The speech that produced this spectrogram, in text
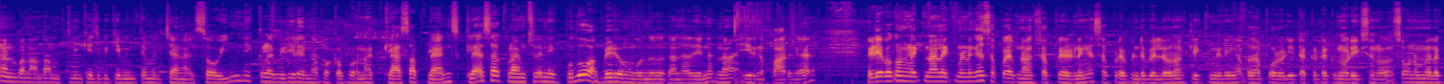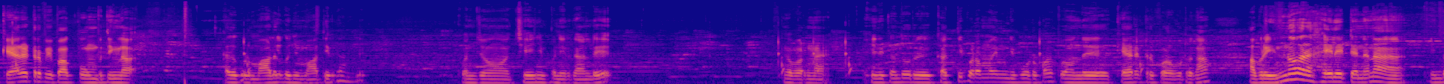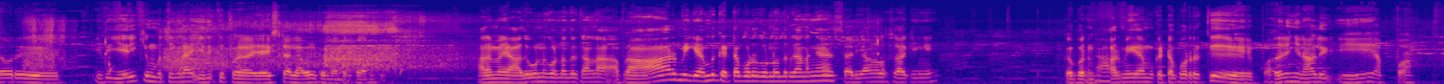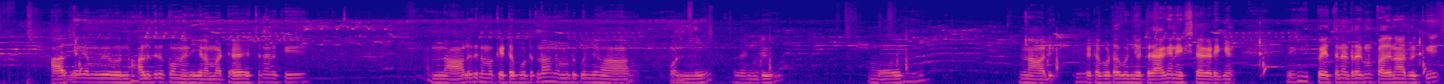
நண்பா நான் தான் Muslim KGB gaming Tamil channel. So இன்றைக்குள்ள வீடியோவில் என்ன பார்க்க போகிறோம்னா Clash of Clans clash of பிளான்ஸில் இன்றைக்கி புது அப்டேட் ஒன்று கொண்டு அது என்னென்னா இருங்க பாருங்கள் வீடியோ பக்கம் லைக் நான் லைக் பண்ணுங்கள் சப்ஸ்கிரைப் நாங்கள் சப்ஸ்கிரைப் பண்ணுங்கள் சப்ஸ்கிரைப் பண்ணிட்டு பெல் வரும் கிளிக் பண்ணிடுங்க. அப்போ தான் போட டக்கு டக்கு நோட்டிஃபிகேஷன் வரும். ஸோ நம்ம இதில் கேரக்டர் போய் பார்க்க போகும் பார்த்தீங்களா அது கூட மாடல் கொஞ்சம் மாற்றிருக்காங்களே கொஞ்சம் சேஞ்ச் பண்ணியிருக்காங்களே இங்கே பாருங்கள் இதுக்கு வந்து ஒரு கத்தி படம் மாதிரி முந்தி போட்டிருப்பான். இப்போ வந்து கேரக்டர் படம் போட்டிருக்கான். அப்புறம் இன்னொரு ஹைலைட் என்னென்னா இந்த ஒரு இது எரிக்கும் பார்த்திங்களா? இதுக்கு இப்போ எக்ஸ்ட்ரா லெவல் கொண்டு வந்திருக்காங்க அது மாதிரி அது ஒன்று கொண்டு வந்திருக்காங்களா அப்புறம் ஆர்மி கேம்பு கெட்ட போடுற கொண்டு வந்திருக்கானுங்க. சரியான ஒரு ஷாக்கிங்கு இப்போ பாருங்க ஆர்மி கேம்பு கெட்ட போடுறதுக்கு பதினஞ்சு நாள். ஏ அப்பா. ஆர்மி கேம்பு ஒரு நாலு இது இருக்கும்னு நினைக்கிறேன். மாட்டேன் எத்தனை இருக்குது அந்த நாலு இது நம்ம கெட்ட போட்டோம்னா நம்மளுக்கு கொஞ்சம் ஒன்று ரெண்டு மூணு நாலு. கிட்ட போட்டால் கொஞ்சம் ட்ராகன் எக்ஸ்ட்ரா கிடைக்கும். இப்போ எத்தனை ட்ராகன் பதினாறு இருக்குது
